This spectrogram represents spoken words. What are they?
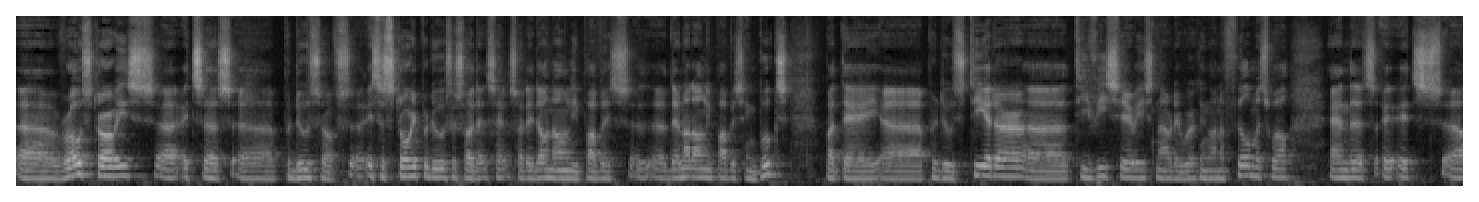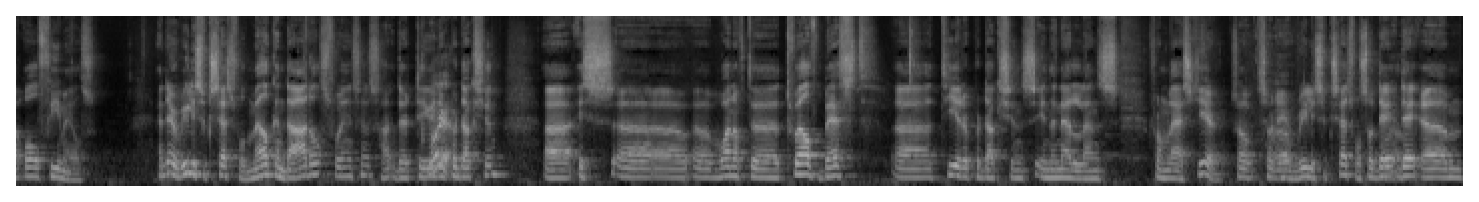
uh, Rose Stories, uh, it's a uh, producer of, s- it's a story producer, so they, so they don't only publish, uh, they're not only publishing books, but they uh, produce theater, uh, TV series. Now they're working on a film as well, and it's it's uh, all females, and they're really successful. Melk and Dadels, for instance, uh, their theater Oh, yeah. production uh, is uh, uh, one of the 12 best uh, theater productions in the Netherlands from last year. So, so they're really successful. So they, Wow. they um,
